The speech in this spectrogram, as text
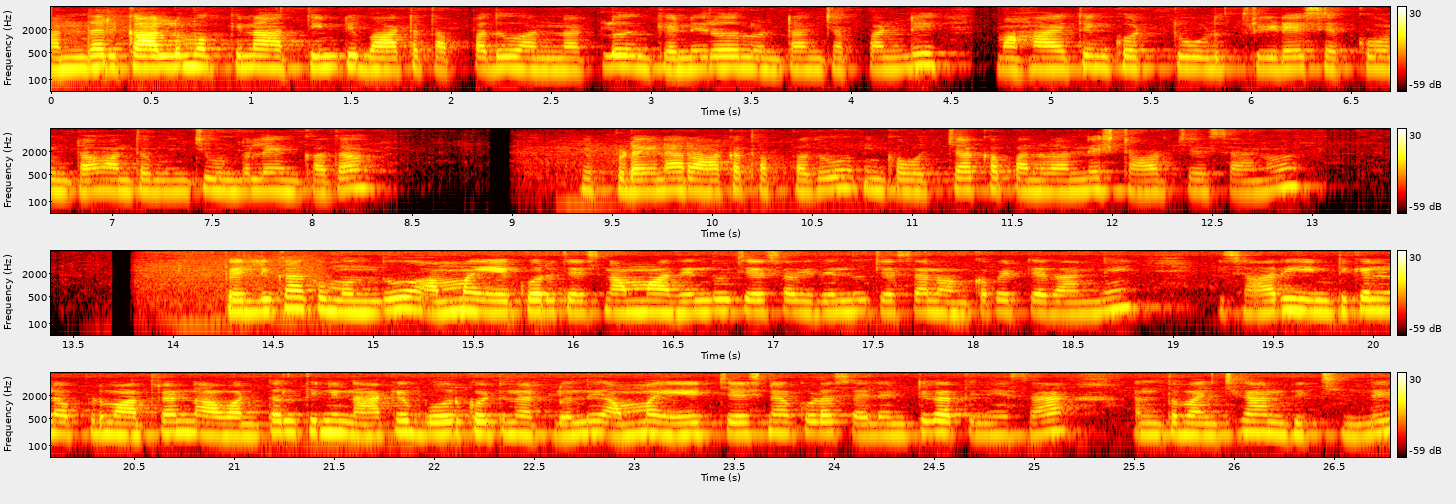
అందరి కాళ్ళు మొక్కిన అత్తింటి బాట తప్పదు అన్నట్లు ఇంకెన్ని రోజులు ఉంటాను చెప్పండి. మహా అయితే ఇంకో టూ త్రీ డేస్ ఎక్కువ ఉంటాం. అంతకుమించి ఉండలేం కదా. ఎప్పుడైనా రాక తప్పదు. ఇంకా వచ్చాక పనులన్నీ స్టార్ట్ చేశాను. పెళ్ళి కాకముందు అమ్మ ఏ కూర చేసినా అమ్మ అది ఎందుకు చేసావు ఇది ఎందుకు చేసావు వంక పెట్టేదాన్ని. ఈసారి ఇంటికి వెళ్ళినప్పుడు మాత్రం నా వంటలు తిని నాకే బోర్ కొట్టినట్లుంది. అమ్మ ఏది చేసినా కూడా సైలెంట్గా తినేసా. అంత మంచిగా అనిపించింది.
